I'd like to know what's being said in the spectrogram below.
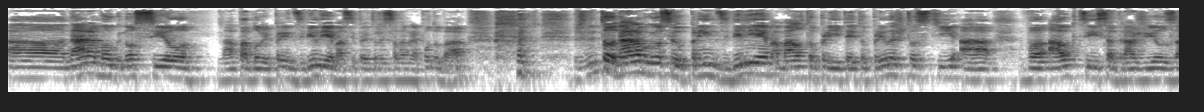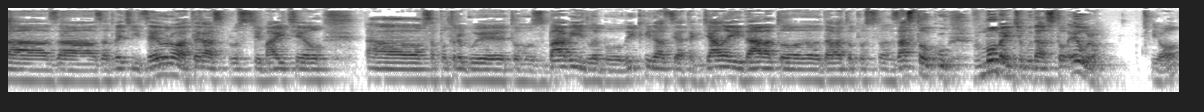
a náramok nosil, napadlo mi princ William, asi pretože sa na mňa podobá, že tento náramok nosil princ William a mal to pri tejto príležitosti a v aukcii sa dražil za, za, za 2000 eur a teraz proste majiteľ a sa potrebuje toho zbaviť, lebo likvidácia a tak ďalej, dáva to, dáva to proste len za stovku, v momente mu dá 100 eur. Jo?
